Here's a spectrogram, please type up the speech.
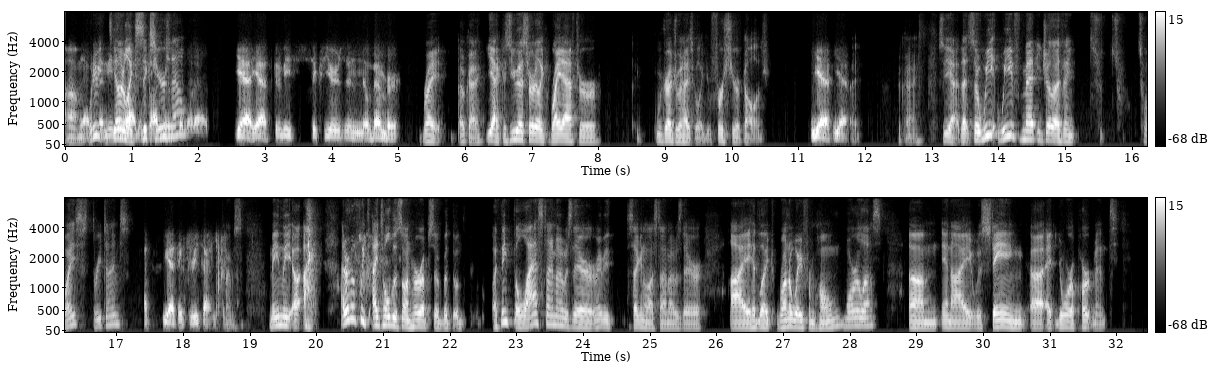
Um That- what do you means together like six years now? put that out. yeah yeah it's going to be six years in november. Right okay. Yeah because you guys started like right after we graduated high school like your first year of college. Yeah yeah. Okay. So yeah that so we we've met each other i think tw- tw- twice? Three times? Yeah i think three times. Times. Mainly, uh, I, I don't know if we I told this on her episode, but the, I think the last time I was there, or maybe the second to last time I was there, I had like run away from home more or less, um, and I was staying uh, at your apartment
